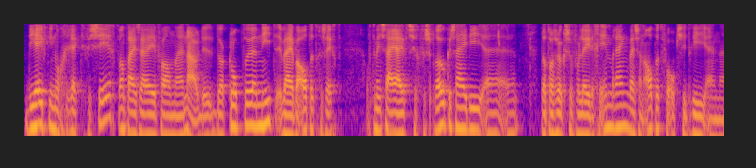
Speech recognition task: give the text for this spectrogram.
Die heeft hij nog gerectificeerd, want hij zei van eh, nou, de- dat klopt niet. Wij hebben altijd gezegd, of tenminste hij heeft zich versproken, zei hij. eh, eh, dat was ook zijn volledige inbreng. Wij zijn altijd voor optie 3 en eh,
